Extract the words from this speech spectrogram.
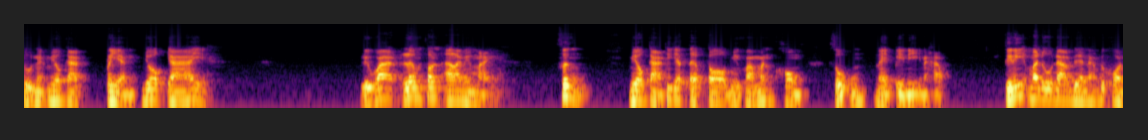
ถุนเนี่ยมีโอกาสเปลี่ยนโยกย้าย หรือว่าเริ่มต้นอะไรใหม่ๆ ซึ่งมีโอกาสที่จะเติบโตมีความมั่นคงสูงในปีนี้นะครับ ทีนี้มาดูดาวเดือนนะครับทุกคน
